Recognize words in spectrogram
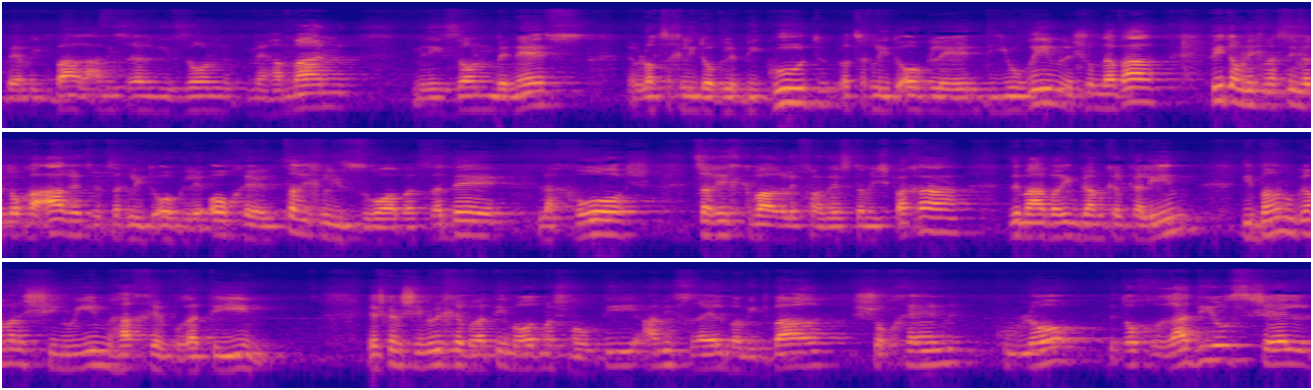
במדבר עם ישראל ניזון מהמן, ניזון בנס, לא צריך לדאוג לביגוד, לא צריך לדאוג לדיורים, לשום דבר, פתאום נכנסים לתוך הארץ וצריך לדאוג לאוכל, צריך לזרוע בשדה, לחרוש, צריך כבר לפרנס את המשפחה, זה מעברים גם כלכליים. דיברנו גם על השינויים החברתיים. יש כאן שינוי חברתי מאוד משמעותי, עם ישראל במדבר שוכן כולו בתוך רדיוס של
